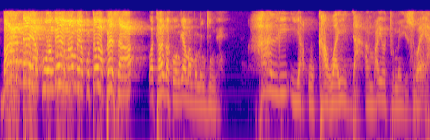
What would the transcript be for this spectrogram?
Baada ya kuongea mambo ya kutoa pesa wataanza kuongea mambo mengine. Hali ya ukawaida ambayo tumeizoea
